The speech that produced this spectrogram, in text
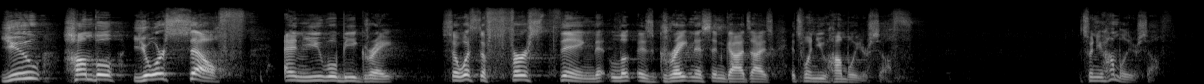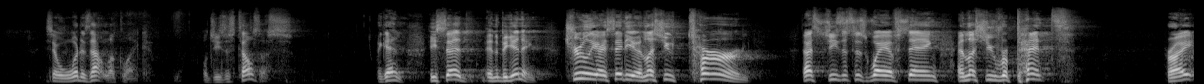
You humble yourself and you will be great. So, what's the first thing that look, is greatness in God's eyes? It's when you humble yourself. It's when you humble yourself. You say, well, what does that look like? Well, Jesus tells us. Again, he said in the beginning, Truly I say to you, unless you turn, that's Jesus' way of saying, unless you repent, right?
